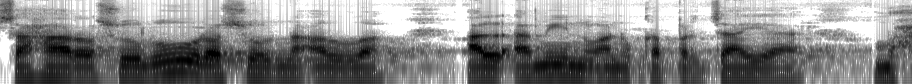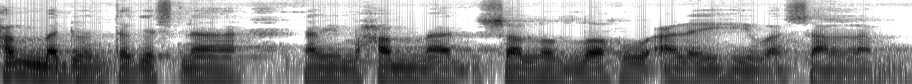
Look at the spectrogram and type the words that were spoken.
saha rasulu rasulna Allah al aminu anu kapercaya Muhammadun tegesna Nabi Muhammad sallallahu Alaihi Wasallam.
